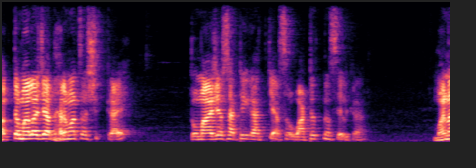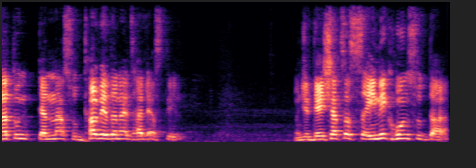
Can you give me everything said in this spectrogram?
फक्त मला ज्या धर्माचा शिक्का आहे तो माझ्यासाठी घातकी असं वाटत नसेल का? मनातून त्यांना सुद्धा वेदना झाल्या असतील. म्हणजे देशाचं सैनिक होऊन सुद्धा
